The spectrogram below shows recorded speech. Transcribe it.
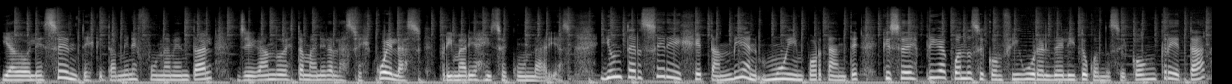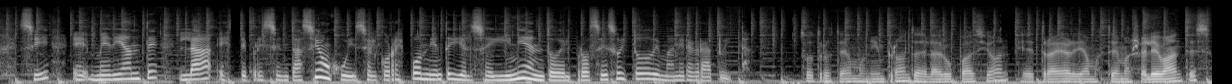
y adolescentes, que también es fundamental llegando de esta manera a las escuelas primarias y secundarias. Y un tercer eje también muy importante que se despliega cuando se configura el delito, cuando se concreta, ¿sí? Eh, mediante la este, presentación judicial correspondiente y el seguimiento del proceso y todo de manera gratuita. Nosotros tenemos una impronta de la agrupación, eh, traer digamos, temas relevantes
